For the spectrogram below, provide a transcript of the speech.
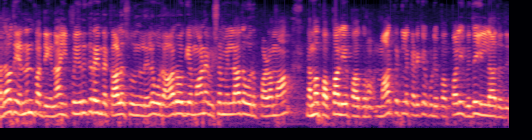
அதாவது என்னென்னு பார்த்தீங்கன்னா இப்போ இருக்கிற இந்த கால சூழ்நிலையில் ஒரு ஆரோக்கியமான விஷமில்லாத ஒரு பழமாக நம்ம பப்பாளியை பார்க்குறோம். மார்க்கெட்டில் கிடைக்கக்கூடிய பப்பாளி விதை இல்லாதது.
